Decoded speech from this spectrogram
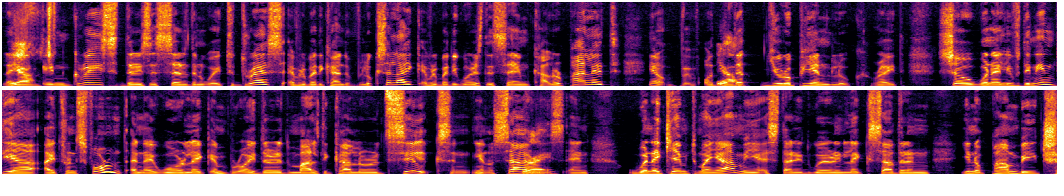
like yeah. in Greece, there is a certain way to dress. Everybody kind of looks alike. Everybody wears the same color palette. You know, yeah. that European look, right? So when I lived in India, I transformed and I wore like embroidered, multicolored silks and you know saris. Right. And when I came to Miami, I started wearing like southern, you know, Palm Beach,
